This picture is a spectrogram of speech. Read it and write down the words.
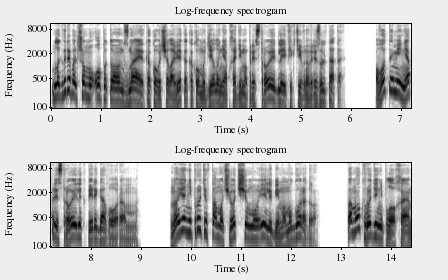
Благодаря большому опыту он знает, какого человека какому делу необходимо пристроить для эффективного результата. Вот и меня пристроили к переговорам. Но я не против помочь отчиму и любимому городу. Помог вроде неплохо,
